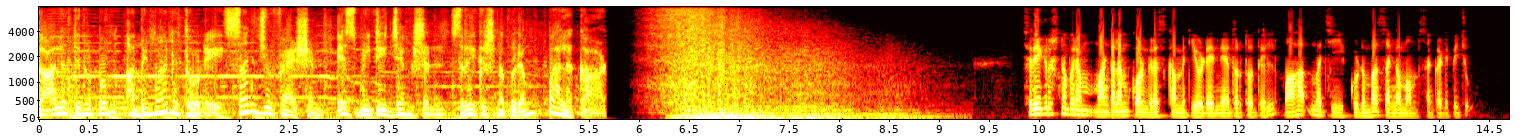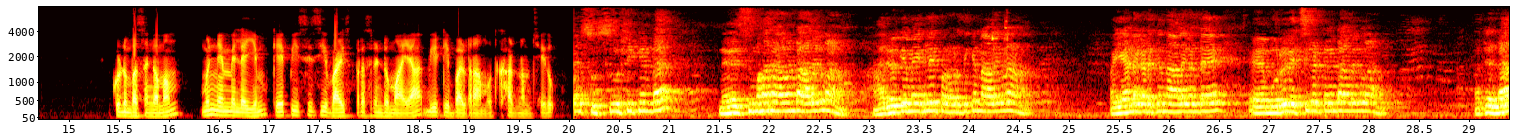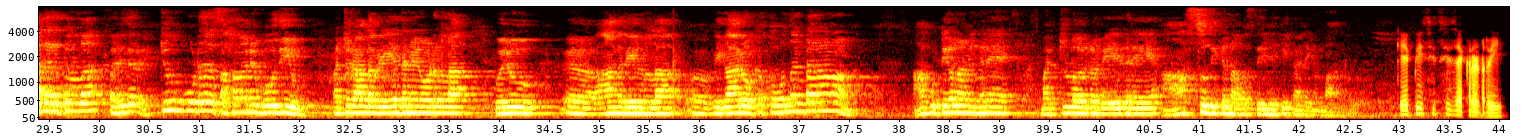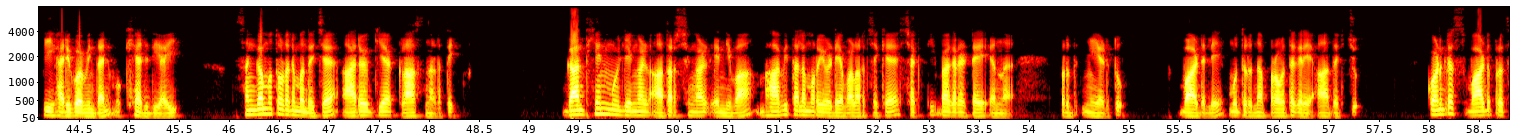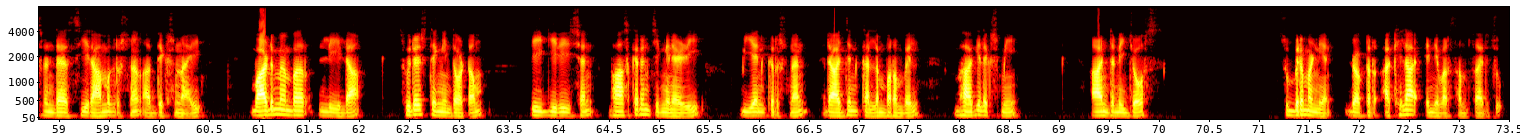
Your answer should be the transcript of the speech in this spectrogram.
കാലത്തിനൊപ്പം അഭിമാനത്തോടെ Sanju fashion S B T junction Sreekrishnapuram Palakkad. Sreekrishnapuram മണ്ഡലം Congress കമ്മിറ്റിയുടെ നേതൃത്വത്തിൽ മഹാത്മജി കുടുംബസംഗമം സംഘടിപ്പിച്ചു. കുടുംബസംഗമം മുൻ എം എൽ എയും K P C C vice പ്രസിഡന്റുമായ വി ടി ബൽറാം ഉദ്ഘാടനം ചെയ്തു. ശുശ്രൂഷിക്കേണ്ട നഴ്സുമാരാവേണ്ട ആളുകളാണ്. ആരോഗ്യ മേഖലയിൽ പ്രവർത്തിക്കേണ്ട ആളുകളാണ്. വയ്യാണ്ട് കിടക്കുന്ന ആളുകളുടെ മുറി വെച്ച് കെട്ടേണ്ട ആളുകളാണ്. മറ്റെല്ലാ തരത്തിലുള്ള പരിചയ ഏറ്റവും കൂടുതൽ സഹാനുഭൂതിയും മറ്റൊരാളുടെ വേദനയോടുള്ള ഒരു ആ നിലയിലുള്ള വികാരവും വികാരമൊക്കെ തോന്നേണ്ട ഒരാളാണ്. ആ കുട്ടികളാണ് ഇങ്ങനെ മറ്റുള്ളവരുടെ വേദനയെ ആസ്വദിക്കുന്ന അവസ്ഥയിലേക്ക് കാര്യങ്ങൾ മാറുന്നത്. K P C C secretary P Harigovindan മുഖ്യാതിഥിയായി. സംഗമത്തോടനുബന്ധിച്ച് ആരോഗ്യ ക്ലാസ് നടത്തി. ഗാന്ധിയൻ മൂല്യങ്ങൾ ആദർശങ്ങൾ എന്നിവ ഭാവി തലമുറയുടെ വളർച്ചയ്ക്ക് ശക്തി പകരട്ടെ എന്ന് പ്രതിജ്ഞയെടുത്തു. വാർഡിലെ മുതിർന്ന പ്രവർത്തകരെ ആദരിച്ചു. Congress ward president C Ramakrishnan അധ്യക്ഷനായി. Ward member Leela Suresh Thenginthottam P Gireeshan Bhaskaran ചിങ്ങനഴി V N Krishnan Rajan Kallamparambil Bhagyalakshmi Antony Jose Subramanian doctor Akhila എന്നിവർ സംസാരിച്ചു.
